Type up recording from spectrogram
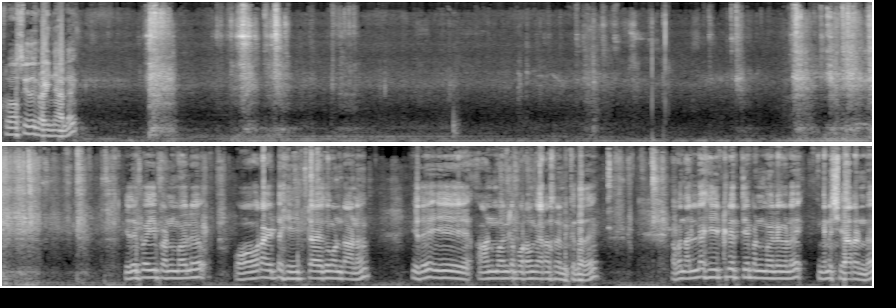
ക്രോസ് ചെയ്ത് കഴിഞ്ഞാൽ ഇതിപ്പോൾ ഈ പെൺമോൽ ഓവറായിട്ട് ഹീറ്റ് ആയതുകൊണ്ടാണ് ഇത് ഈ ആൺമോലിന്റെ പുറം കയറാൻ ശ്രമിക്കുന്നത്. അപ്പോൾ നല്ല ഹീറ്റിലെത്തിയ പെൺമോലുകൾ ഇങ്ങനെ ചെയ്യാറുണ്ട്.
